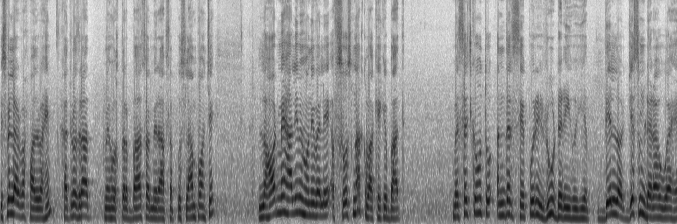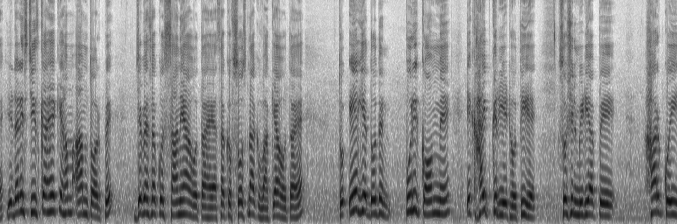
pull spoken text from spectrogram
बसमीम खातिर हजरात, मैं हूँ अख्तर अब्बास और मेरा आप सबको सलाम पहुँचे। लाहौर में हाल ही में होने वाले अफसोसनाक वाक़े के बाद मैं सच कहूँ तो अंदर से पूरी रूह डरी हुई है, दिल और जिस्म डरा हुआ है। ये डर इस चीज़ का है कि हम आम तौर पे जब ऐसा कोई सानिया होता है, ऐसा कोई अफसोसनाक वाक़ होता है तो एक या दो दिन पूरी कौम में एक हाइप क्रिएट होती है। सोशल मीडिया पे हर कोई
